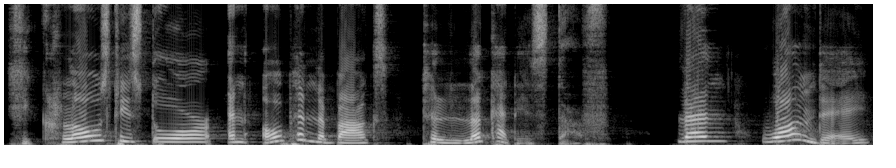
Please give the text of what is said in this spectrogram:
He closed his door and opened the box to look at his stuff. Then one day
